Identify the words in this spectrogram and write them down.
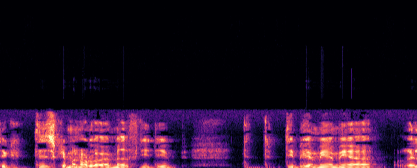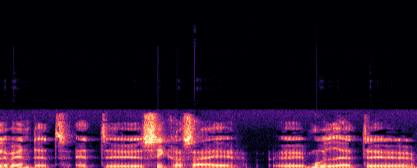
det, det skal man holde øje med, fordi det, det, det bliver mere og mere relevant at, at øh, sikre sig øh, mod, at, øh,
